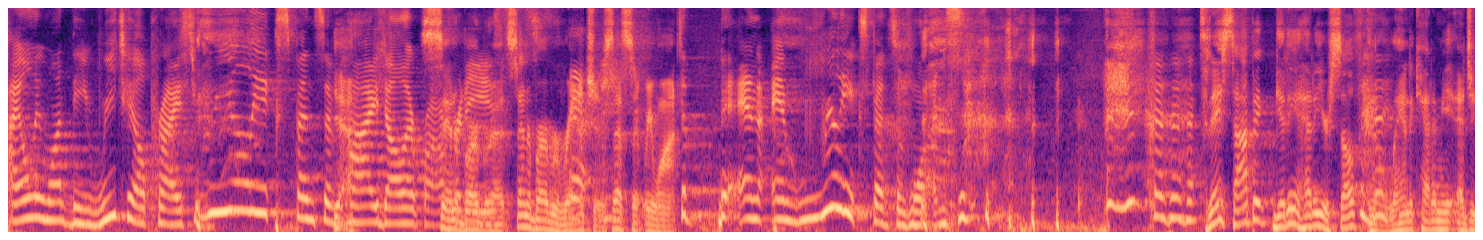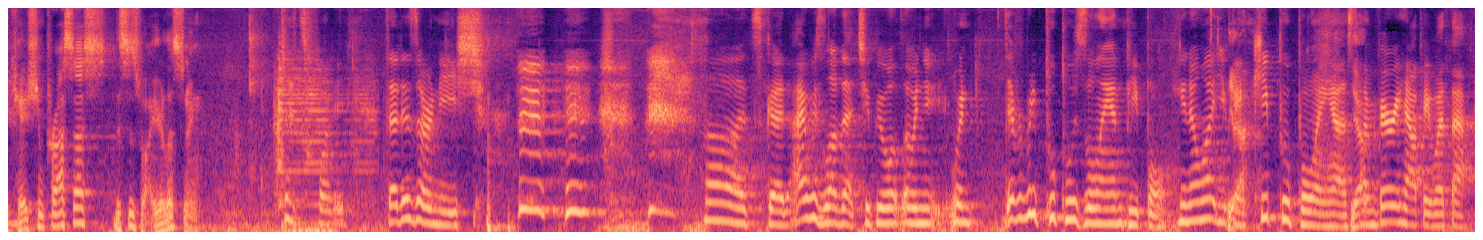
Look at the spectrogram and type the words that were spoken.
I only want the retail price, really expensive, Yeah. high dollar properties. Santa Barbara, Santa Barbara ranches. That's what we want. The, and and really expensive ones. Today's topic: getting ahead of yourself in the Land Academy education process. This is why you're listening. That's funny. That is our niche. oh, it's good. I always love that too. People when you when everybody poo poos the land people. You know what? You Yeah. can keep poo pooing us. Yep. I'm very happy with that.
